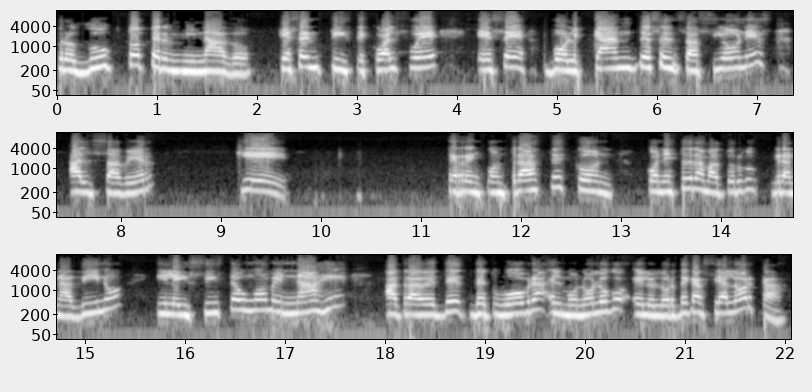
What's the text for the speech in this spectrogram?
producto terminado. ¿Qué sentiste? ¿Cuál fue ese volcán de sensaciones al saber que te reencontraste con con este dramaturgo granadino y le hiciste un homenaje a través de, tu obra, el monólogo El olor de García Lorca.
